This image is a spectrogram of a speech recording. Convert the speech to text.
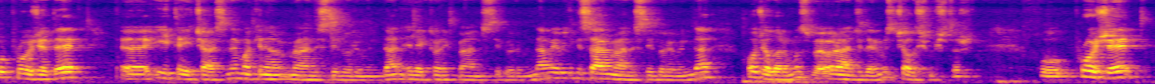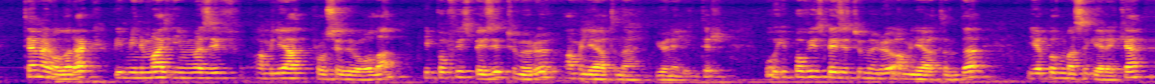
Bu projede e, İT içerisinde makine mühendisliği bölümünden, elektronik mühendisliği bölümünden ve bilgisayar mühendisliği bölümünden hocalarımız ve öğrencilerimiz çalışmıştır. Bu proje temel olarak bir minimal invazif ameliyat prosedürü olan hipofiz bezi tümörü ameliyatına yöneliktir. Bu hipofiz bezi tümörü ameliyatında yapılması gereken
